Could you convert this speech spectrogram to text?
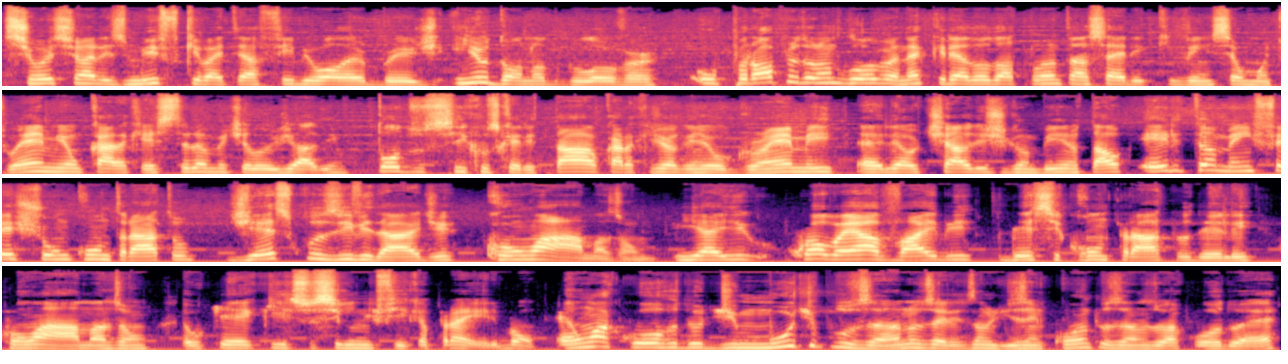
Senhor e Senhora Smith, que vai ter a Phoebe Waller-Bridge e o Donald Glover, o próprio Donald Glover, né, criador do Atlanta, uma série que venceu muito Emmy, um cara que é extremamente elogiado em todos os ciclos que ele tá, o cara que já ganhou o Grammy, ele é o Childish Gambino e tal. Ele também fechou um contrato de exclusividade com a Amazon. E aí, qual é a vibe desse contrato dele com a Amazon, o que é que isso significa para ele. Bom, é um acordo de múltiplos anos, eles não dizem quantos anos o acordo é,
